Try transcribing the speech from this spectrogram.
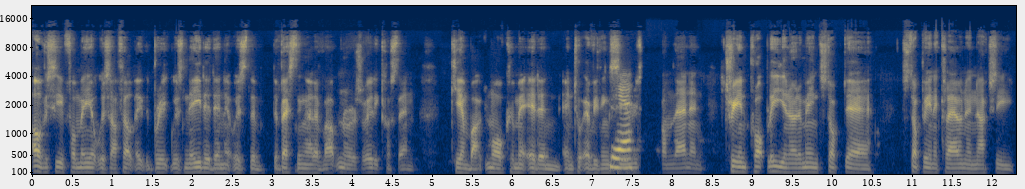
obviously for me it was I felt like the break was needed and it was the, the best thing that ever happened to us really because then came back more committed and, and took everything Yeah. serious from then and trained properly, you know what I mean? Stopped there, stopped being a clown and actually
